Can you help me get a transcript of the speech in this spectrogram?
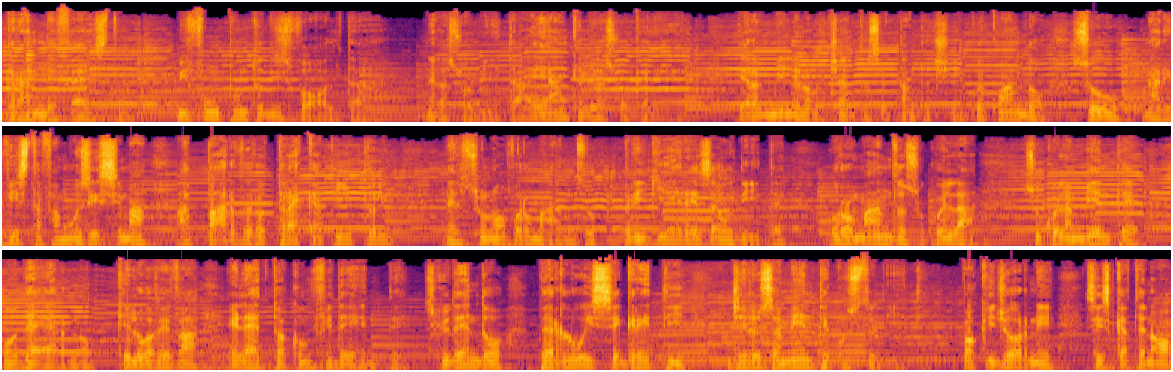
grande festa vi fu un punto di svolta nella sua vita e anche della sua carriera. Era il 1975 quando su una rivista famosissima apparvero tre capitoli del suo nuovo romanzo, Preghiere esaudite, un romanzo su, quella, su quell'ambiente moderno che lo aveva eletto a confidente, schiudendo per lui segreti gelosamente custoditi pochi giorni si scatenò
